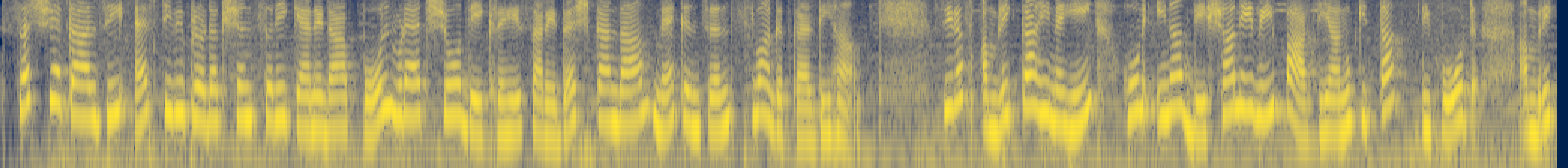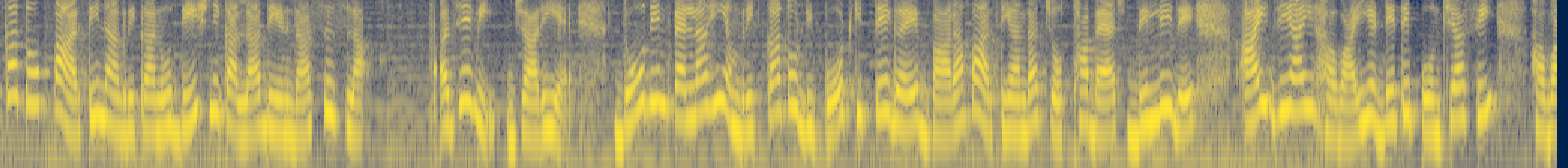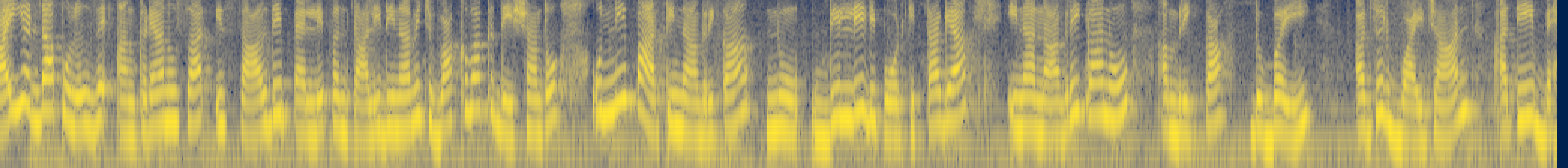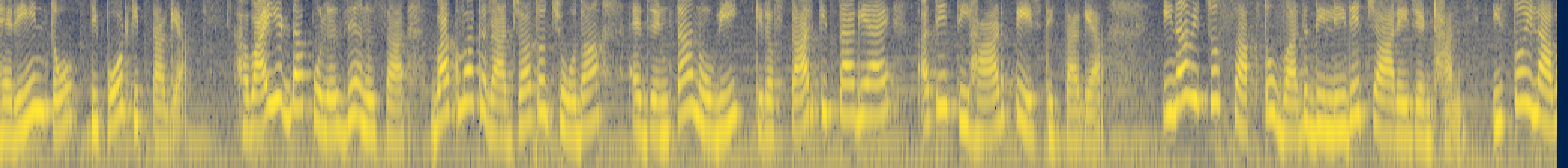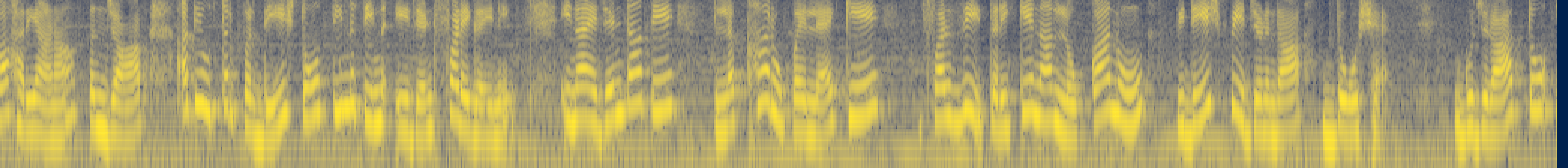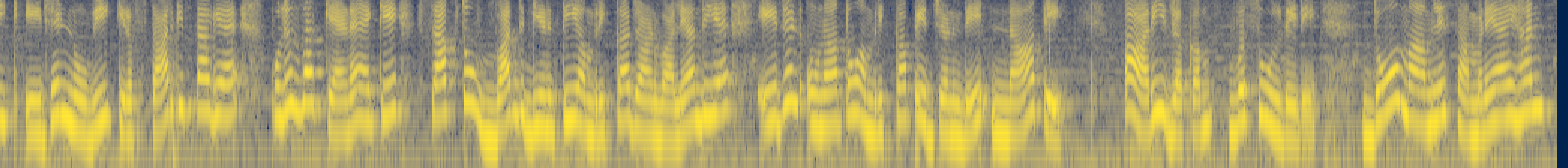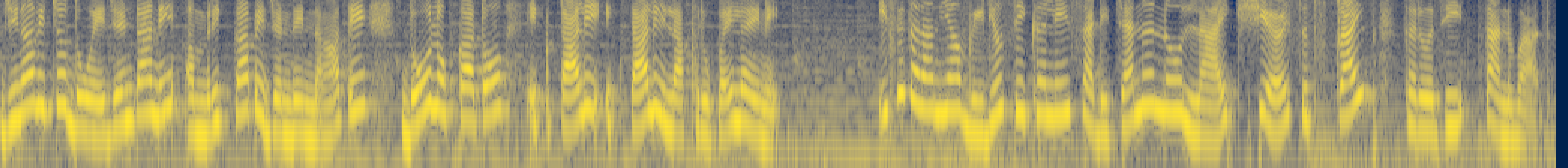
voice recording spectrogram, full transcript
ਸਤਿ ਸ਼੍ਰੀ ਅਕਾਲ ਜੀ। STV production Surrey Canada Pol Waraich show ਦੇਖ ਰਹੇ ਸਾਰੇ ਦਰਸ਼ਕਾਂ ਦਾ ਮੈਂ ਕੰਚਨ ਸਵਾਗਤ ਕਰਦੀ ਹਾਂ। ਸਿਰਫ ਅਮਰੀਕਾ ਹੀ ਨਹੀਂ, ਹੁਣ ਇਹਨਾਂ ਦੇਸ਼ਾਂ ਨੇ ਵੀ ਭਾਰਤੀਆਂ ਨੂੰ ਕੀਤਾ ਡਿਪੋਰਟ ਅਮਰੀਕਾ ਤੋਂ ਭਾਰਤੀ ਨਾਗਰਿਕਾਂ ਨੂੰ ਦੇਸ਼ ਨਿਕਾਲਾ ਦੇਣ ਦਾ ਸਿਲਸਿਲਾ ਅਜੇ ਵੀ ਜਾਰੀ ਹੈ। 2 ਦਿਨ ਪਹਿਲਾਂ ਹੀ ਅਮਰੀਕਾ ਤੋਂ ਡਿਪੋਰਟ ਕੀਤੇ ਗਏ 12 ਭਾਰਤੀਆਂ ਦਾ ਚੌਥਾ ਬੈਚ ਦਿੱਲੀ ਦੇ ਆਈਜੀਆਈ ਹਵਾਈ ਅੱਡੇ ਤੇ ਪਹੁੰਚਿਆ ਸੀ। ਹਵਾਈ ਅੱਡਾ ਪੁਲਿਸ ਦੇ ਅੰਕੜਿਆਂ ਅਨੁਸਾਰ ਇਸ ਸਾਲ ਦੇ ਪਹਿਲੇ 45 ਦਿਨਾਂ ਵਿੱਚ ਵੱਖ-ਵੱਖ ਦੇਸ਼ਾਂ ਤੋਂ 19 ਭਾਰਤੀ ਨਾਗਰਿਕਾਂ ਨੂੰ ਦਿੱਲੀ ਡਿਪੋਰਟ ਕੀਤਾ ਗਿਆ। ਇਹਨਾਂ ਨਾਗਰਿਕਾਂ ਨੂੰ ਅਮਰੀਕਾ, ਦੁਬਈ, ਅਜ਼ਰਬਾਈਜਾਨ ਅਤੇ ਬਹਿਰੀਨ ਤੋਂ ਡਿਪੋਰਟ ਕੀਤਾ ਗਿਆ। ਹਵਾਈ ਅੱਡਾ ਪੁਲਿਸ ਦੇ ਅਨੁਸਾਰ ਵੱਖ-ਵੱਖ ਰਾਜਾਂ ਤੋਂ 14 ਏਜੰਟਾਂ ਨੂੰ ਵੀ ਗ੍ਰਿਫਤਾਰ ਕੀਤਾ ਗਿਆ ਹੈ ਅਤੇ ਤਿਹਾੜ ਭੇਜ ਦਿੱਤਾ ਗਿਆ। ਇਨ੍ਹਾਂ ਵਿੱਚੋਂ ਸਭ ਤੋਂ ਵੱਧ ਦਿੱਲੀ ਦੇ 4 ਏਜੰਟ ਹਨ। ਇਸ ਤੋਂ ਇਲਾਵਾ ਹਰਿਆਣਾ, ਪੰਜਾਬ ਅਤੇ ਉੱਤਰ ਪ੍ਰਦੇਸ਼ ਤੋਂ 3-3 ਏਜੰਟ ਫੜੇ ਗਏ ਨੇ। ਇਨ੍ਹਾਂ ਏਜੰਟਾਂ ਤੇ ਲੱਖਾਂ ਰੁਪਏ ਲੈ ਕੇ ਫਰਜ਼ੀ ਤਰੀਕੇ ਨਾਲ ਲੋਕਾਂ ਨੂੰ ਵਿਦੇਸ਼ ਭੇਜਣ ਦਾ ਦੋਸ਼ ਹੈ। ਗੁਜਰਾਤ ਤੋਂ ਇੱਕ ਏਜੰਟ ਨੂੰ ਵੀ ਗ੍ਰਿਫਤਾਰ ਕੀਤਾ ਗਿਆ ਹੈ। ਪੁਲਿਸ ਦਾ ਕਹਿਣਾ ਹੈ ਕਿ ਸਭ ਤੋਂ ਵੱਧ ਗਿਣਤੀ ਅਮਰੀਕਾ ਜਾਣ ਵਾਲਿਆਂ ਦੀ ਹੈ। ਏਜੰਟ ਉਹਨਾਂ ਤੋਂ ਅਮਰੀਕਾ ਭੇਜਣ ਦੇ ਨਾਂ ਤੇ ਭਾਰੀ ਰਕਮ ਵਸੂਲਦੇ ਨੇ। ਦੋ ਮਾਮਲੇ ਸਾਹਮਣੇ ਆਏ ਹਨ, ਜਿਨ੍ਹਾਂ ਵਿੱਚੋਂ ਦੋ ਏਜੰਟਾਂ ਨੇ ਅਮਰੀਕਾ ਭੇਜਣ ਦੇ ਨਾਂ ਤੇ ਦੋ ਲੋਕਾਂ ਤੋਂ 41 41 ਲੱਖ ਰੁਪਏ ਲਏ ਨੇ। ਇਸੇ ਤਰ੍ਹਾਂ ਦੀਆਂ ਵੀਡੀਓਜ਼ ਦੇਖਣ ਲਈ ਸਾਡੇ ਚੈਨਲ ਨੂੰ ਲਾਈਕ ਸ਼ੇਅਰ ਸਬਸਕ੍ਰਾਈਬ ਕਰੋ ਜੀ। ਧੰਨਵਾਦ।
